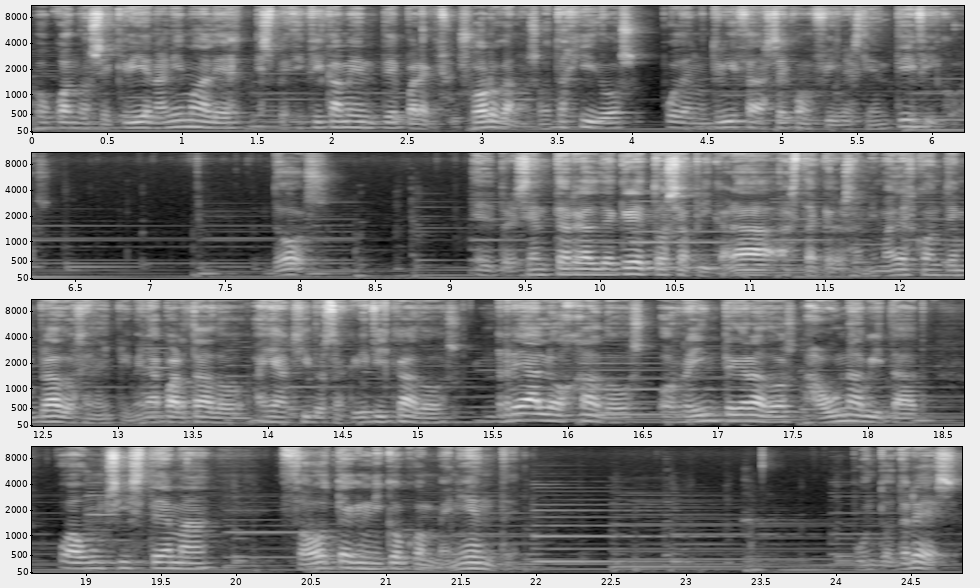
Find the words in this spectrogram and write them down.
o cuando se críen animales específicamente para que sus órganos o tejidos puedan utilizarse con fines científicos. 2. El presente Real Decreto se aplicará hasta que los animales contemplados en el primer apartado hayan sido sacrificados, realojados o reintegrados a un hábitat o a un sistema zootécnico conveniente. Punto 3.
